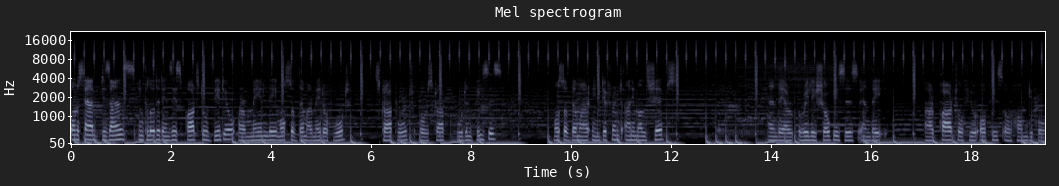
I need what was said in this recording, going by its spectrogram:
Phone stand designs included in this part 2 video are mainly, most of them are made of wood, scrap wood or scrap wooden pieces. Most of them are in different animal shapes. and they are really showpieces and they are part of your office or home decor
